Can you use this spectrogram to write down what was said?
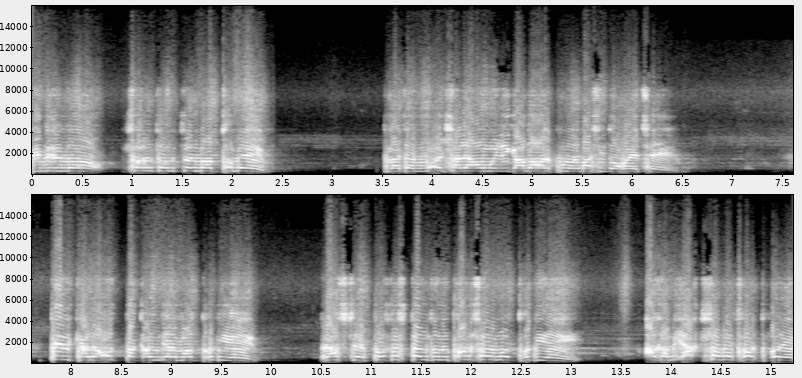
বিভিন্ন ষড়যন্ত্রের মাধ্যমে দু হাজার নয় সালে আওয়ামী লীগ আবার পুনর্বাসিত হয়েছে। পিলখানা হত্যাকাণ্ডের মধ্য দিয়ে, রাষ্ট্রের প্রতিষ্ঠানগুলো ধ্বংসের মধ্য দিয়ে আগামী একশো বছর ধরে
